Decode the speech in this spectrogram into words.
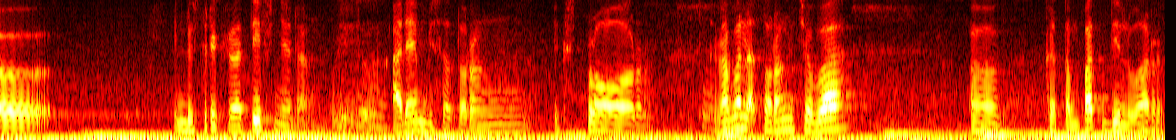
eh, industri kreatifnya, dong, begitu. Ada yang bisa orang explore. Kenapa nggak orang coba eh, ke tempat di luar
